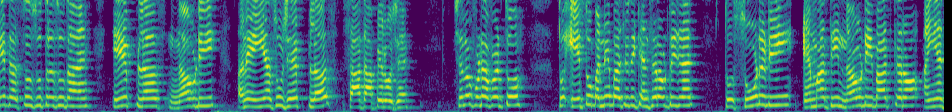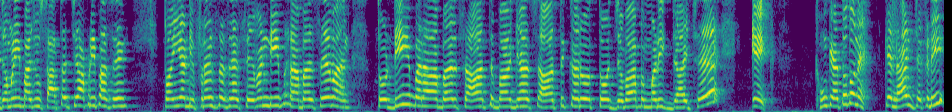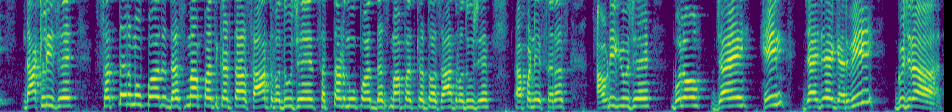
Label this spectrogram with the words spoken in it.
એ દસનું સૂત્ર શું થાય? એ પ્લસ નવ ડી અને અહીંયા શું છે? પ્લસ સાત આપેલો છે. ચલો ફટાફટ તો. તો એ તો બંને બાજુથી કેન્સલ આઉટ થઈ જાય. તો સોળ ડી એમાંથી નવ ડી બાદ કરો. અહીંયા જમણી બાજુ સાત જ છે આપણી પાસે. તો અહીંયા ડિફરન્સ થશે સેવન ડી બરાબર સેવન તો ડી બરાબર સાત ભાગ્યા સાત કરો તો જવાબ મળી જાય છે એક. હું કહેતો હતો ને કે નાન ચકડી દાખલી છે. સત્તરમું પદ દસમા પદ કરતાં સાત વધુ છે. સત્તરમું પદ દસમા પદ કરતાં સાત વધુ છે. આપણને સરસ આવડી ગયું છે. બોલો, જય હિન્દ, જય જય ગરવી ગુજરાત.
